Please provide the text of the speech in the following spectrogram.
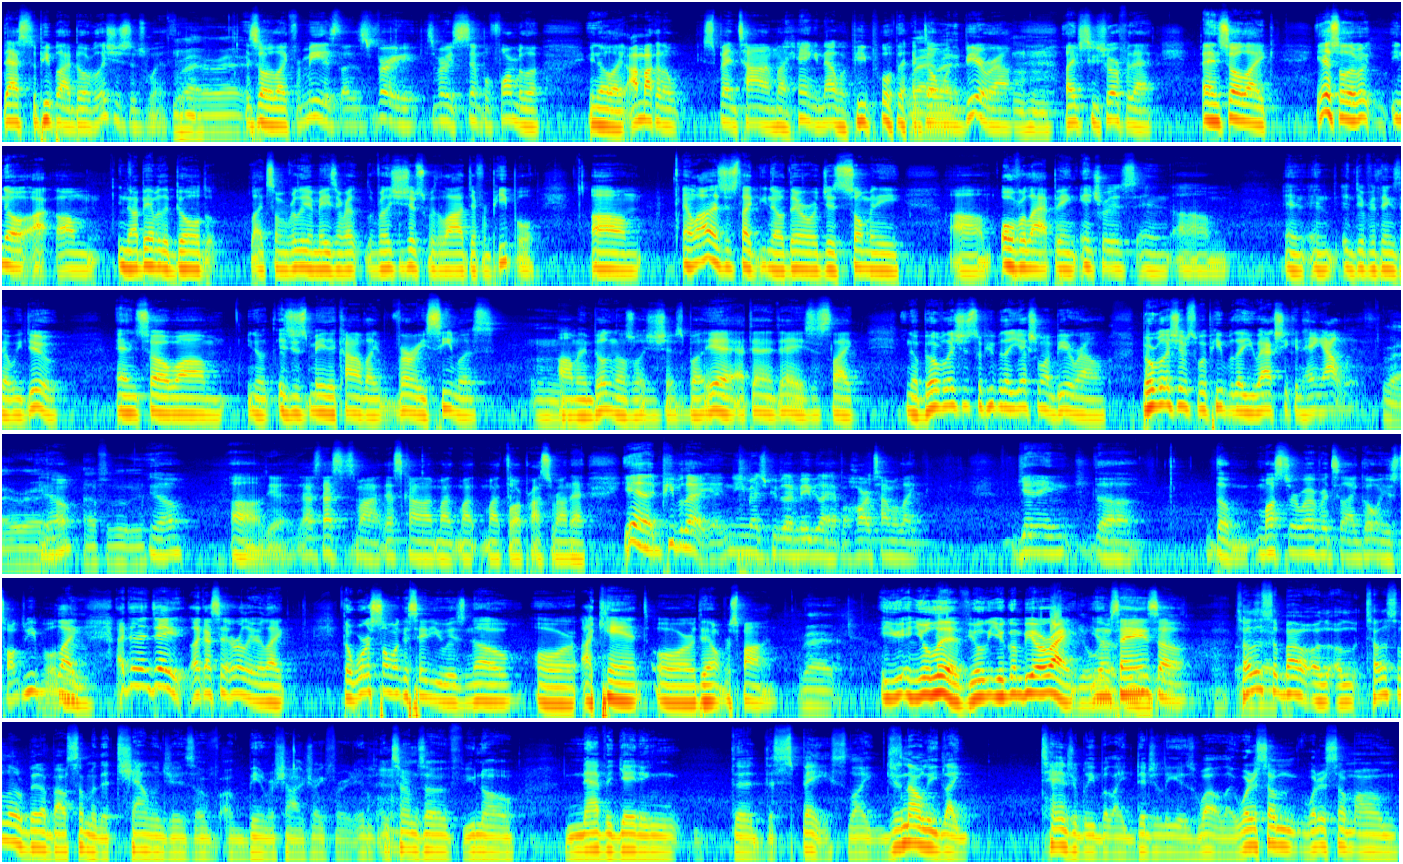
that's the people I build relationships with. Right, right. And so like for me, it's it's very it's a very simple formula. You know, like I'm not gonna spend time like hanging out with people that right, I don't right. want to be around. Mm-hmm. Life's too short for that. And so like yeah, so you know, I um you know I've been able to build like some really amazing re- relationships with a lot of different people. Um, and a lot of it's just like you know there were just so many um, overlapping interests and um, in, in, in different things that we do, and so um, you know it just made it kind of like very seamless mm-hmm. um, in building those relationships. But yeah, at the end of the day, it's just like you know build relationships with people that you actually want to be around, build relationships with people that you actually can hang out with. Right, right. You know, absolutely. You know, uh, yeah, that's that's just my that's kind of my, my, my thought process around that. Yeah, people that you mentioned people that maybe like have a hard time with like getting the the muster or whatever to like go and just talk to people. Like mm. at the end of the day, like I said earlier, like the worst someone can say to you is no or I can't or they don't respond. Right. You and you'll live. You'll you're gonna be all right. You'll you know live. what I'm saying? So Tell exactly. us about a, a, tell us a little bit about some of the challenges of, of being Rashad Drakeford in, in terms of you know navigating the the space like just not only like tangibly but like digitally as well like what are some what are some um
